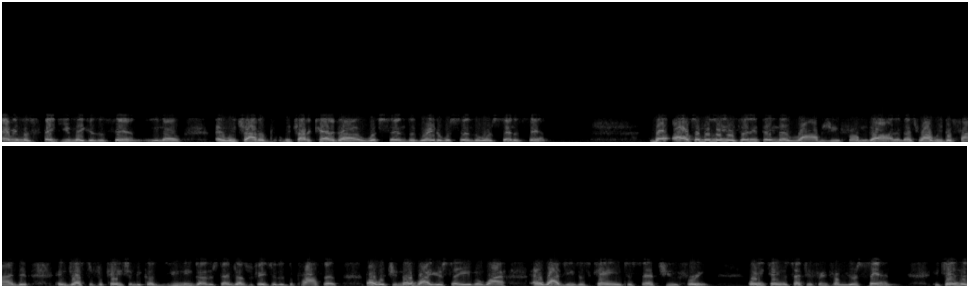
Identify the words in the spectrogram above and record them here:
every mistake you make is a sin, you know. And we try to we try to categorize which sins are greater, which sins are worse. Sin is sin. But ultimately, it's anything that robs you from God, and that's why we defined it in justification. Because you need to understand justification is the process by which you know why you're saved and why and why Jesus came to set you free. Well, He came to set you free from your sin. He came to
